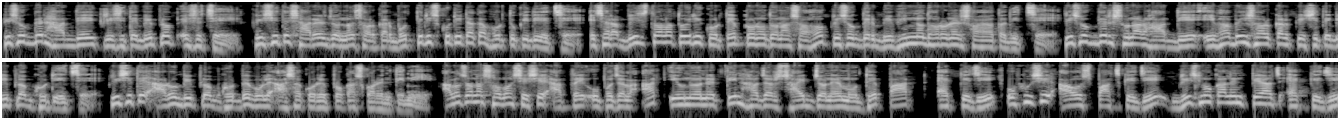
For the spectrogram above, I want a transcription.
কৃষকদের হাত দিয়েই কৃষিতে বিপ্লব এসেছে। কৃষিতে সারের জন্য সরকার বত্রিশ কোটি টাকা ভর্তুকি দিয়েছে। এছাড়া বীজতলা তৈরি করতে প্রণোদনা সহ কৃষকদের বিভিন্ন ধরনের সহায়তা দিচ্ছে। কৃষকদের সোনার হাত দিয়ে এভাবেই সরকার কৃষিতে বিপ্লব ঘটিয়েছে। কৃষিতে আরও বিপ্লব ঘটবে বলে আশা করে প্রকাশ করেন তিনি। আলোচনা সভা শেষে আত্রাই উপজেলা আট ইউনিয়নের তিন হাজার ষাট জনের মধ্যে পাট এক কেজি উফুসি আউশ পাঁচ কেজি, গ্রীষ্মকালীন পেঁয়াজ এক কেজি,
